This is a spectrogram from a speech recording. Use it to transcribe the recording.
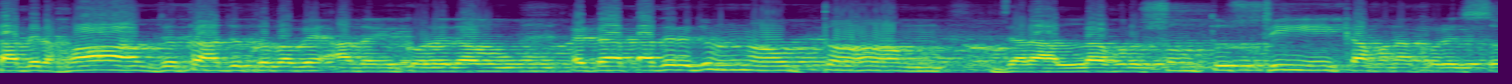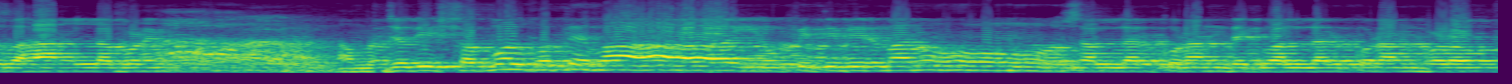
তাদের হক যথাযথভাবে আদায় করে দাও। এটা তাদের জন্য উত্তম। যারা আল্লাহর সন্তুষ্টি কামনা করে সুবাহান আল্লাহ বলেন। আমরা যদি সফল হতে হয়, ও পৃথিবীর মানুষ, আল্লাহর কোরআন দেখো, আল্লাহর কোরআন পড়ো।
